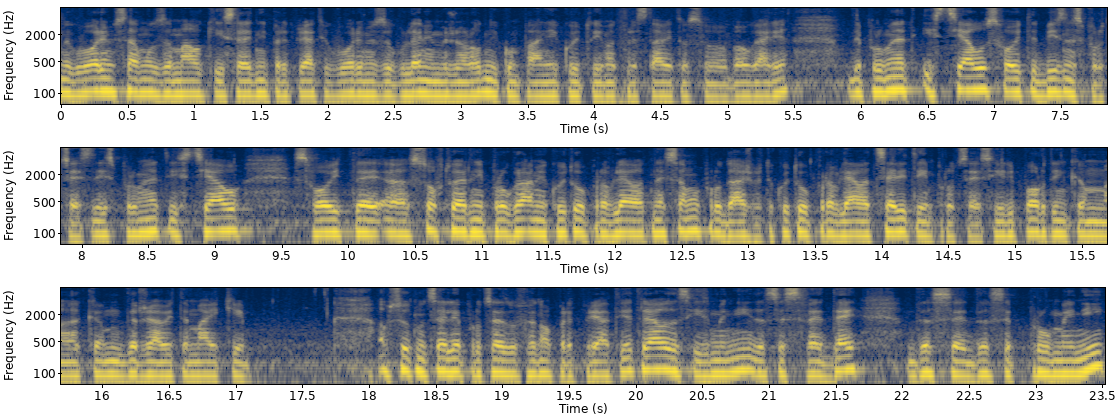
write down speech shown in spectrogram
не говорим само за малки и средни предприятия, говорим за големи международни компании, които имат представителство в България, да променят изцяло своите бизнес процеси, да изпроменят изцяло своите а, софтуерни програми, които управляват не само продажбите, които управляват целите им процеси и репортинг към, към държавите майки абсолютно целият процес в едно предприятие, трябва да се измени, да се сведе, да се, да се промени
